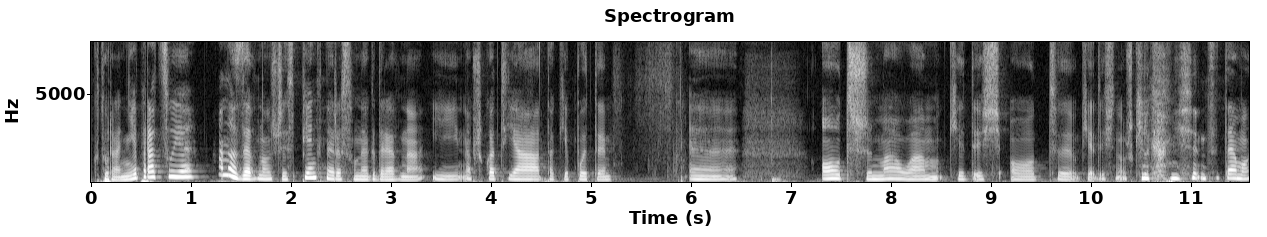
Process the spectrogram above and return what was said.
która nie pracuje, a na zewnątrz jest piękny rysunek drewna. I na przykład ja takie płyty e, otrzymałam kiedyś od, kiedyś, no już kilka miesięcy temu, e,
